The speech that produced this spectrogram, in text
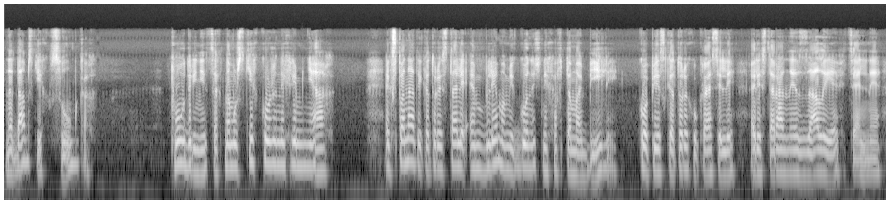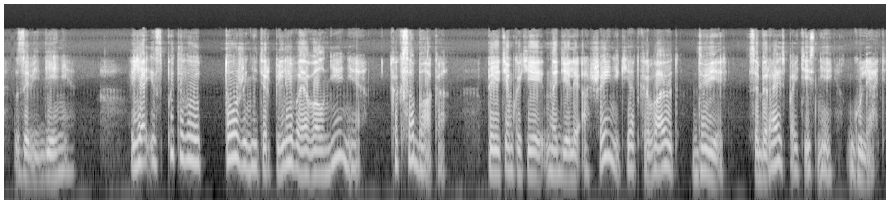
на дамских сумках, пудреницах, на мужских кожаных ремнях, экспонаты, которые стали эмблемами гоночных автомобилей, копии из которых украсили ресторанные залы и официальные заведения. Я испытываю тоже нетерпеливое волнение, как собака, перед тем, как ей надели ошейник и открывают дверь, собираясь пойти с ней гулять.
